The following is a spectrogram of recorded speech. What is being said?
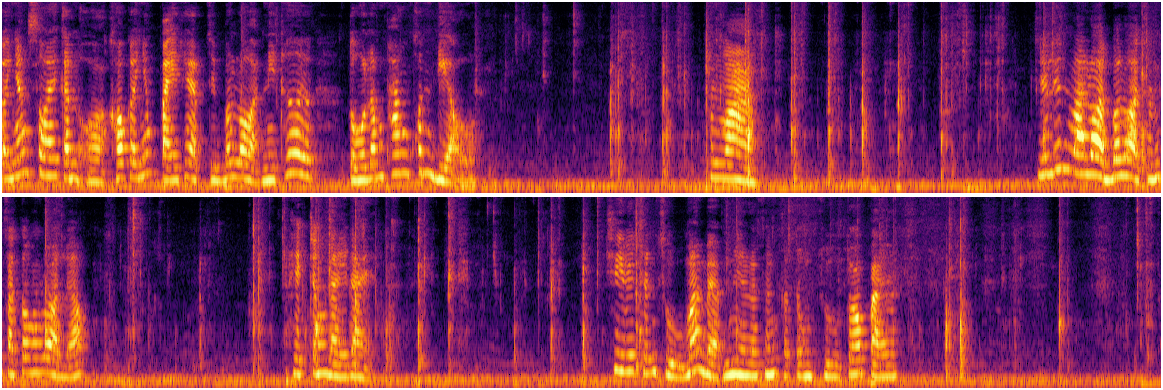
ก็ยังซอยกันออก เขาก็ยังไปแทบสิบ่รอด นี่เธอโตลำพังคนเดียวมันว่าอย่าเล่นว่าหลอดบลอดฉันก็ต้องหลอดแล้ว เหตุจังใดได้ ชีวิตฉันสู่มาแบบนี้แล้วฉันก็ต้องสู่ต่อไปฝ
